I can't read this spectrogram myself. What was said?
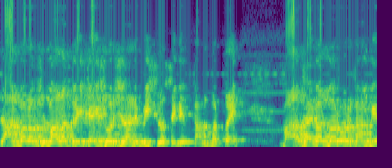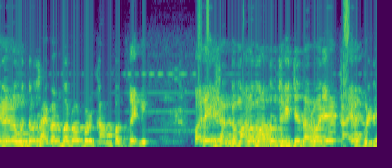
लहानपणापासून मला त्रेचाळीस वर्ष झाले मी शिवसेनेत काम करतोय. बाळासाहेबांबरोबर काम केलेलं उद्धव साहेबांबरोबर पण काम करतोय मी. पण एक सांगतो मला मातोश्रीचे दरवाजे कायम खुलले.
